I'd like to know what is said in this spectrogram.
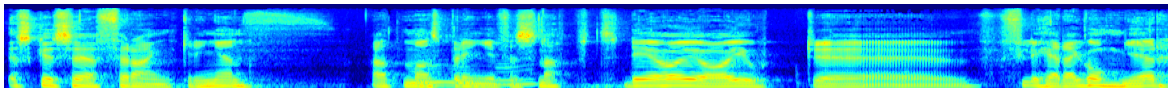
Jag skulle säga förankringen. Att man mm. springer för snabbt. Det har jag gjort eh, flera gånger.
